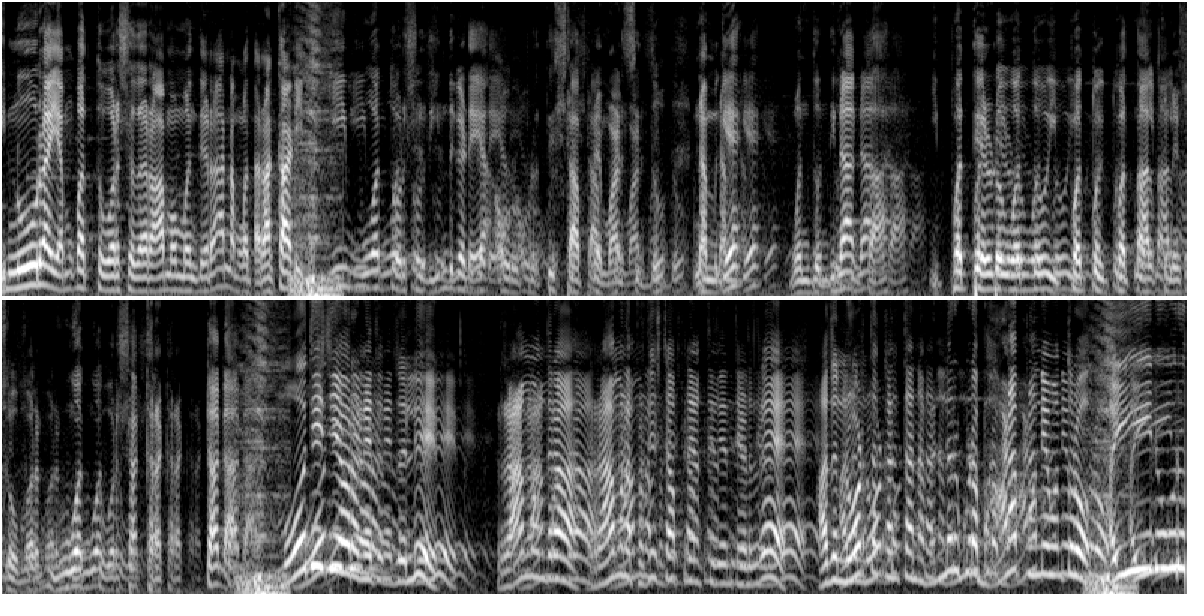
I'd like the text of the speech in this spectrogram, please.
ಇನ್ನೂರ ಎಂಬತ್ತು ವರ್ಷದ ರಾಮ ಮಂದಿರ ನಮ್ಮ ರಕಾಡಿದೆ ಈ ಮೂವತ್ತು ವರ್ಷದ ಹಿಂದ್ಗಡೆ ಅವರು ಪ್ರತಿಷ್ಠಾಪನೆ ಮಾಡಿಸಿದ್ದು. ನಮಗೆ ಒಂದು ದಿನಾಂಕ ಇಪ್ಪತ್ತೆರಡು ಒಂದು ಇಪ್ಪತ್ತು ಇಪ್ಪತ್ನಾಲ್ಕನೇ ಸೋಮವಾರ ಮೂವತ್ತು ವರ್ಷ ಕರೆಕ್ಟಾಗ ಮೋದಿಜಿಯವರ ನೇತೃತ್ವದಲ್ಲಿ ರಾಮ ಮಂದಿರ ರಾಮನ ಪ್ರತಿಷ್ಠಾಪನೆ ಆಗ್ತಿದೆ ಅಂತ ಹೇಳಿದ್ರೆ ಅದನ್ನ ನೋಡ್ತಕ್ಕಂತ ನಾವೆಲ್ಲರೂ ಕೂಡ ಬಹಳ ಪುಣ್ಯವಂತರು. ಐನೂರು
